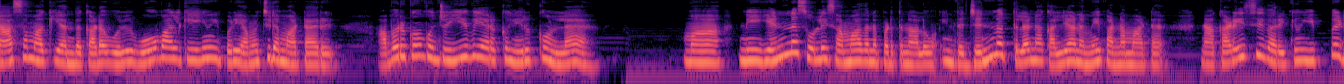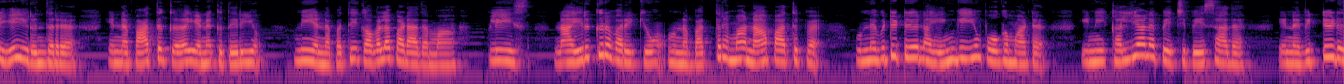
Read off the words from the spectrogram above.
நாசமாக்கி அந்த கடவுள் ஓ வாழ்க்கையையும் இப்படி அமைச்சிட மாட்டாரு. அவருக்கும் கொஞ்சம் ஈவு இறக்கம் இருக்கும்ல? மா நீ என்ன சொல்லி சமாதானப்படுத்தினாலும் இந்த ஜென்மத்தில் நான் கல்யாணமே பண்ண மாட்டேன். நான் கடைசி வரைக்கும் இப்படியே இருந்துடுறேன். என்னை பார்த்துக்க எனக்கு தெரியும். நீ என்னை பற்றி கவலைப்படாதம்மா. ப்ளீஸ் நான் இருக்கிற வரைக்கும் உன்னை பத்திரமா நான் பார்த்துப்பேன். உன்னை விட்டுட்டு நான் எங்கேயும் போக மாட்டேன். இனி கல்யாண பேச்சு பேசாத. என்னை விட்டுடு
